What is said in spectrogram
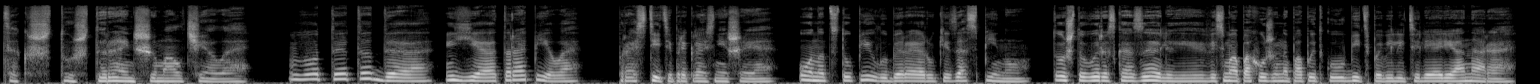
«Так что ж ты раньше молчала?» «Вот это да, я торопила. Простите, прекраснейшая». Он отступил, убирая руки за спину. «То, что вы рассказали, весьма похоже на попытку убить повелителя Арианара.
